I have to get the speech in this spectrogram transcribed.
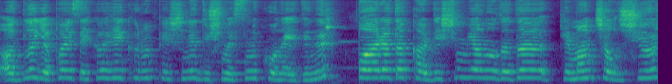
adlı yapay zeka hacker'ın peşine düşmesini konu edinir. Bu arada kardeşim yan odada keman çalışıyor.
